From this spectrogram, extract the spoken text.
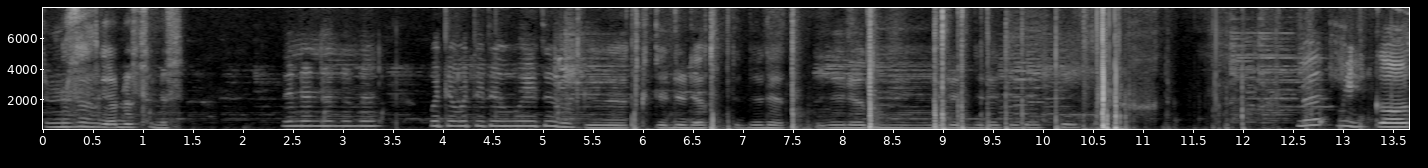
Şimdi siz görürsünüz. Du, Let me go.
